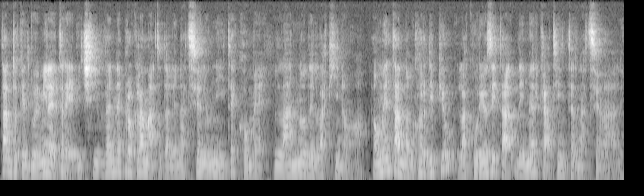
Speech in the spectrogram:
tanto che il 2013 venne proclamato dalle Nazioni Unite come l'anno della quinoa, aumentando ancora di più la curiosità dei mercati internazionali.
